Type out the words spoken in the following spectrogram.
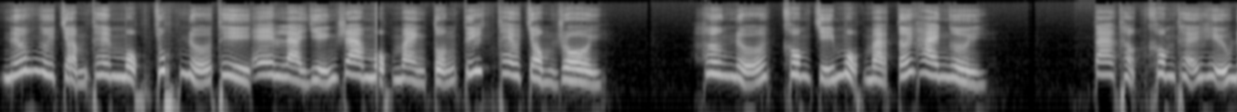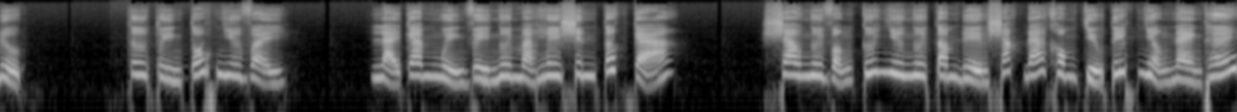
nếu ngươi chậm thêm một chút nữa thì e là diễn ra một màn tuẫn tiết theo chồng rồi." Hơn nữa, không chỉ một mà tới hai người. Ta thật không thể hiểu được. Tư tuyền tốt như vậy. Lại cam nguyện vì ngươi mà hy sinh tất cả. Sao ngươi vẫn cứ như ngươi tâm địa sắt đá không chịu tiếp nhận nàng thế?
